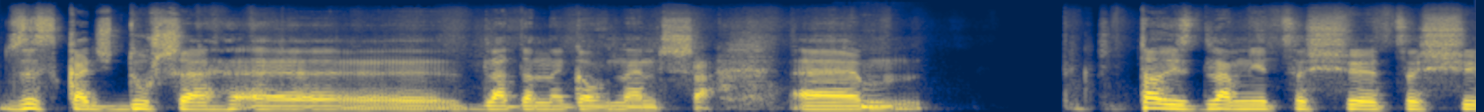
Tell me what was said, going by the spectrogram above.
zyskać duszę e, dla danego wnętrza. To jest dla mnie coś, coś, e,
